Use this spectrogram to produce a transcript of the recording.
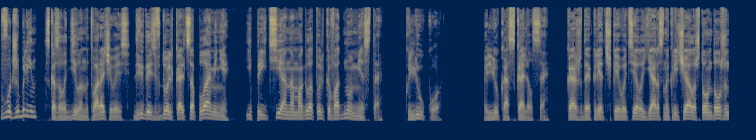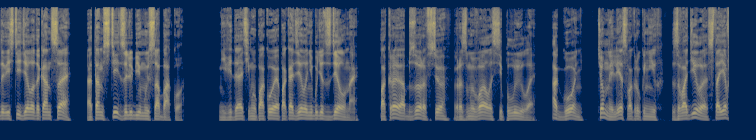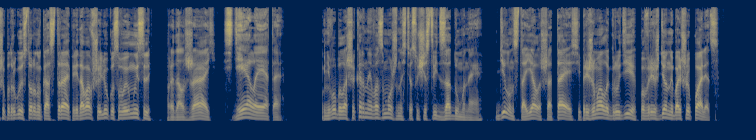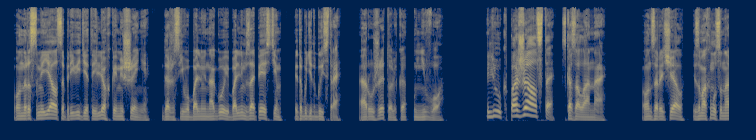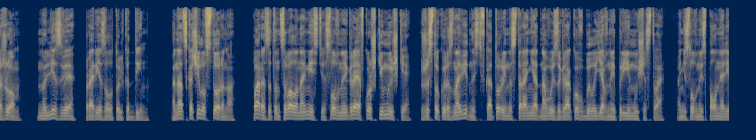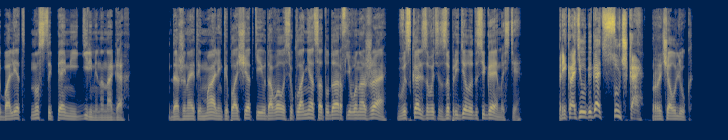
«Вот же блин!» — сказала Дилан, отворачиваясь, двигаясь вдоль кольца пламени, и прийти она могла только в одно место — к Люку. Люк оскалился. Каждая клеточка его тела яростно кричала, что он должен довести дело до конца, отомстить за любимую собаку. Не видать ему покоя, пока дело не будет сделано. По краю обзора все размывалось и плыло. Огонь, темный лес вокруг них, заводила, стоявший по другую сторону костра, передававший Люку свою мысль «Продолжай, сделай это». У него была шикарная возможность осуществить задуманное. Дилан стояла, шатаясь, и прижимала к груди поврежденный большой палец. Он рассмеялся при виде этой легкой мишени. Даже с его больной ногой и больным запястьем это будет быстро. Оружие только у него. «Люк, пожалуйста!» — сказала она. Он зарычал и замахнулся ножом, но лезвие прорезало только дым. Она отскочила в сторону. Пара затанцевала на месте, словно играя в кошки-мышки, жестокую разновидность, в которой на стороне одного из игроков было явное преимущество. Они словно исполняли балет, но с цепями и гирями на ногах. Даже на этой маленькой площадке ей удавалось уклоняться от ударов его ножа, выскальзывать за пределы досягаемости. «Прекрати убегать, сучка!» — прорычал Люк.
